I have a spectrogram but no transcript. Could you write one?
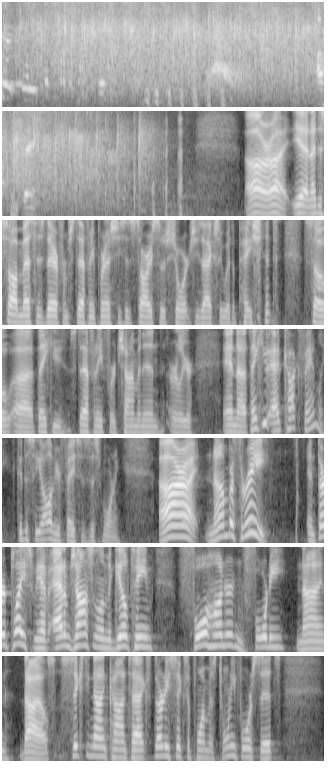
awesome, thanks. All right. Yeah, and I just saw a message there from Stephanie Prentice. She said, sorry, so short. She's actually with a patient. So uh, thank you, Stephanie, for chiming in earlier. And uh, thank you, Adcock family. Good to see all of your faces this morning. All right. Number three. In third place, we have Adam Johnson on the McGill team. 449 dials, 69 contacts, 36 appointments, 24 sits.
